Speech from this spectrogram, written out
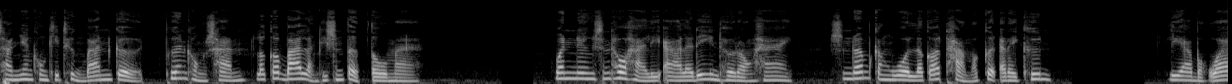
ฉันยังคงคิดถึงบ้านเกิด เพื่อนของฉัน แล้วก็บ้านหลังที่ฉันเติบโตมา วันหนึ่งฉันโทรหาลีอาและได้ยินเธอร้องไห้ ฉันเริ่มกังวลแล้วก็ถามว่าเกิดอะไรขึ้นลีอาบอกว่า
